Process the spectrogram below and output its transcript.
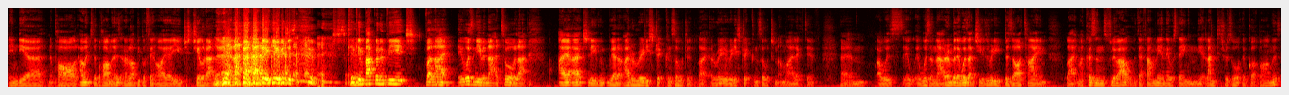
India, Nepal. I went to the Bahamas, and a lot of people think, oh yeah, you just chilled out there. you were just, just kicking back on the beach. But like, it wasn't even that at all. Like, I actually we had a, I had a really strict consultant, like a really really strict consultant on my elective. Um, I was it, it wasn't that. I remember there was actually it was a really bizarre time. Like my cousins flew out with their family and they were staying in the Atlantis resort they've got Bahamas.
